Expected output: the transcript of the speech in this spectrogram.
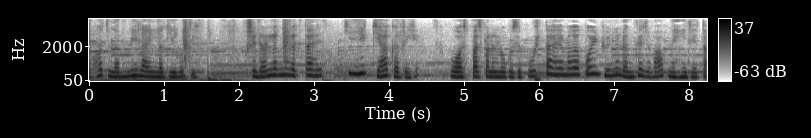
बहुत लंबी लाइन लगी होती उसे डर लगने लगता है कि ये क्या कर रही है। वो आसपास वाले लोगों से पूछता है, मगर कोई भी उन्हें ढंग से जवाब नहीं देता।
